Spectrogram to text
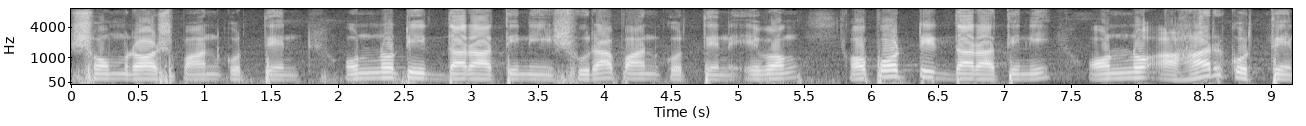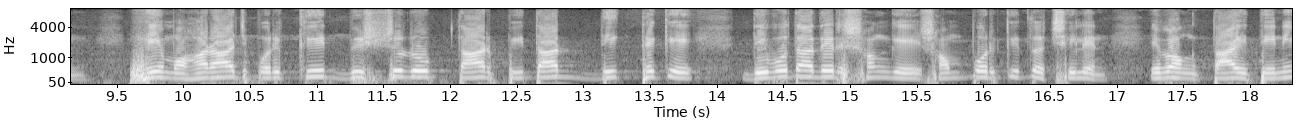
সোমরস পান করতেন, অন্যটির দ্বারা তিনি সুরা পান করতেন এবং অপরটির দ্বারা তিনি অন্ন আহার করতেন। হে মহারাজ, পরীক্ষিত বিশ্বরূপ তার পিতার দিক থেকে দেবতাদের সঙ্গে সম্পর্কিত ছিলেন এবং তাই তিনি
